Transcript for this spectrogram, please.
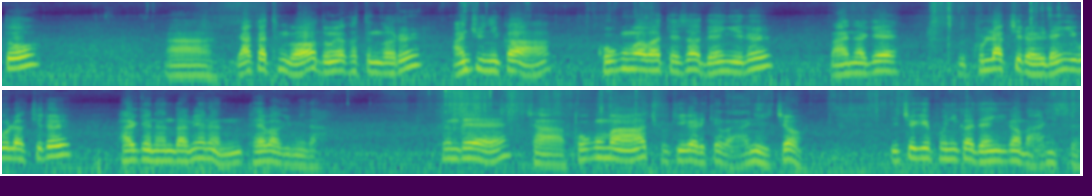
또 아, 약 같은 거, 농약 같은 거를 안 주니까 고구마 밭에서 냉이를 만약에 그 굴락지를 냉이 굴락지를 발견한다면은 대박입니다. 그런데 자, 고구마 줄기가 이렇게 많이 있죠. 이쪽에 보니까 냉이가 많이 있어요.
